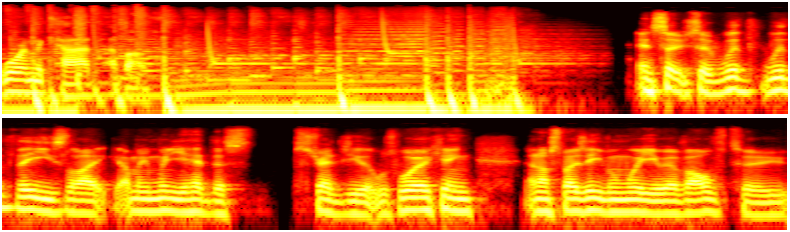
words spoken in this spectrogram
or in the card above. And so, so with with these, like, I mean, when you had this strategy that was working and i suppose even where you evolved to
